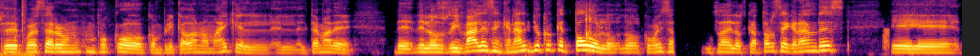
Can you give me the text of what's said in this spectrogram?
Sí, puede ser un, poco complicado, ¿no, Mike? El, tema de, de, de, los rivales en general. Yo creo que todo, lo, lo, como dicen, O sea, de los 14 grandes, eh,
